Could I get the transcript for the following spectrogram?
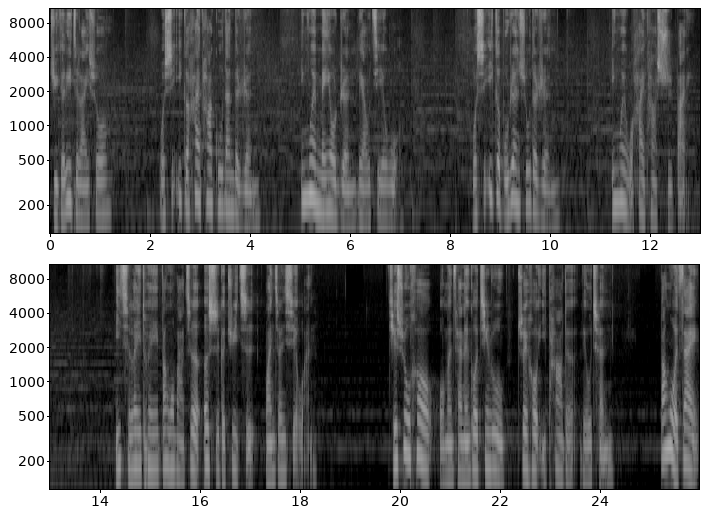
举个例子来说，我是一个害怕孤单的人，因为没有人了解我。我是一个不认输的人，因为我害怕失败。以此类推，帮我把这二十个句子完整写完。结束后，我们才能够进入最后一 part 的流程。帮我在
